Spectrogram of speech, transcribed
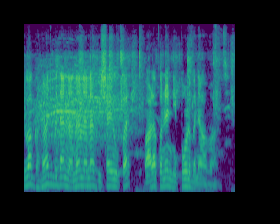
એવા ઘણા જ બધા નાના નાના વિષયો ઉપર બાળકોને નિપુણ બનાવવામાં આવે છે.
